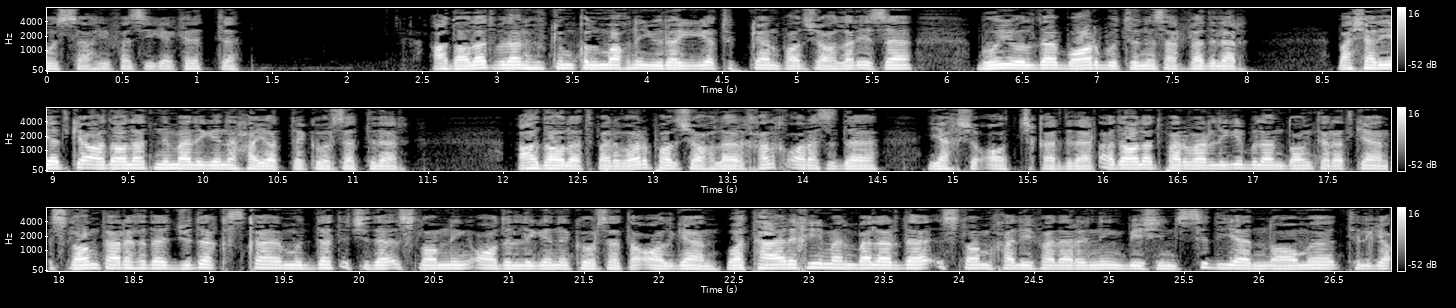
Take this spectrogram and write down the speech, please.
o'z sahifasiga kiritdi. Adolat bilan hukm qilmoqni yuragiga tukkan podshohlar esa bu yo'lda bor butini sarfladilar. Bashariyatga adolat nimaligini hayotda ko'rsatdilar. Adolatparvar podshohlar xalq orasida yaxshi ot chiqardilar. Adolatparvarligi bilan dong taratgan. Islom tarixida juda qisqa muddat ichida islomning odilligini ko'rsata olgan va tarixiy manbalarda islom xalifalarining beshinchisi deya nomi tilga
